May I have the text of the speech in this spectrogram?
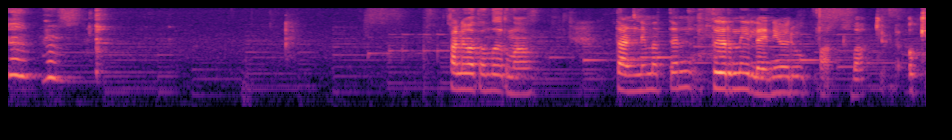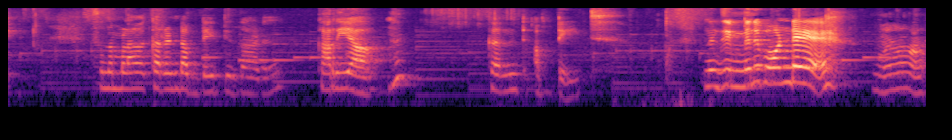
തണ്ണിമത്തം തീർന്നാ? തണ്ണിമത്തൻ തീർന്നില്ല ഇനി ഒരു പാർട്ട് ബാക്കിയുണ്ട്. ഓക്കെ സോ നമ്മൾ ആ കറണ്ട് അപ്ഡേറ്റ് ഇതാണ്. കറിയാ? കറണ്ട് അപ്ഡേറ്റ് ഇന്ന് ജിമ്മിന് പോണ്ടേ? ആ.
